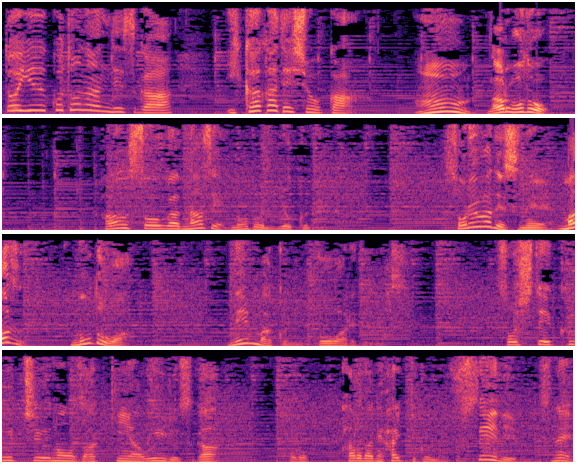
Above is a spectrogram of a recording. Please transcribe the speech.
ということなんですがいかがでしょうか？うん、なるほど。乾燥がなぜ喉に良くないか。それはですね、まず、喉は粘膜に覆われています。そして空中の雑菌やウイルスが、この体に入ってくるのを防いでいるんですね。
